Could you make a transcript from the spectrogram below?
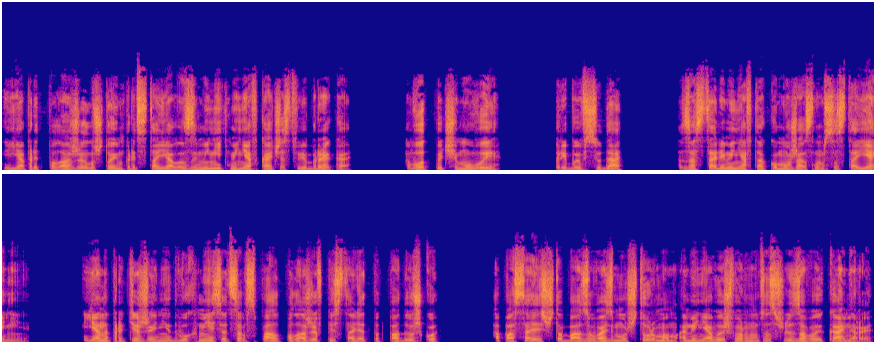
и я предположил, что им предстояло заменить меня в качестве Брека. Вот почему вы, прибыв сюда, застали меня в таком ужасном состоянии. Я на протяжении двух месяцев спал, положив пистолет под подушку, опасаясь, что базу возьмут штурмом, а меня вышвырнут из шлюзовой камеры.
